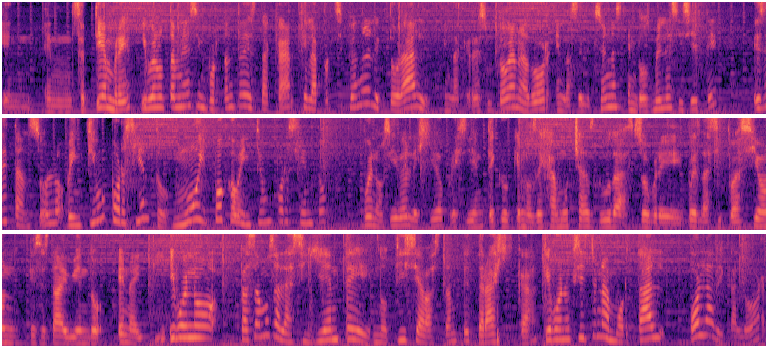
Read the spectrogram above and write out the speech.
en, en, septiembre. Y bueno, también es importante destacar que la participación electoral en la que resultó ganador en las elecciones en 2017 es de tan solo 21%, muy poco 21%. Bueno, sido elegido presidente creo que nos deja muchas dudas sobre pues la situación que se está viviendo en Haití. Y bueno, pasamos a la siguiente noticia bastante trágica, que bueno, existe una mortal ola de calor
